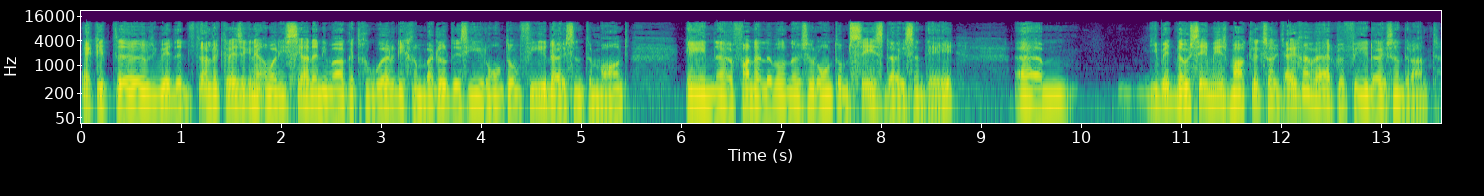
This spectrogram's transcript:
Ek het uh, jy weet dit hulle kry seker nie almal dieselfde nie maar ek het gehoor die gemiddeld is hier rondom 4000 'n maand en uh, van hulle wil nou so rondom 6000 hê. Ehm um, jy weet nou sê mens maklik sal jy gaan werk vir 4000 rand.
